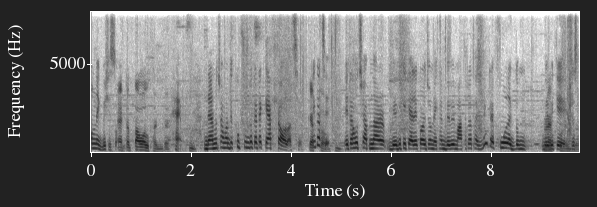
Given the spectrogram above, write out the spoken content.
অনেক বেশি সফট একটা টাওয়াল থাকবে। হ্যাঁ। দেন হচ্ছে আমাদের খুব সুন্দর একটা ক্যাপ টাওয়াল আছে ঠিক আছে? এটা হচ্ছে আপনার বেবিকে ক্যারি করার জন্য এখানে বেবি মাথাটা থাকবে এটা ফুল একদম বেবিকে জাস্ট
